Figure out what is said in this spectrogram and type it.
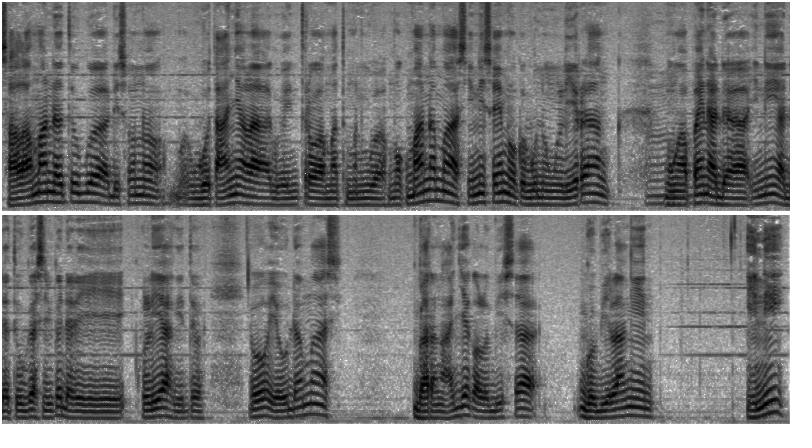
Salaman dah tuh gue di sono. Gue tanya lah gue intro sama temen gue mau ke mana mas? Ini saya mau ke Gunung Ulirang mau ngapain? Ada ini ada tugas juga dari kuliah gitu. Oh ya udah mas. Bareng aja kalau bisa gue bilangin. Ini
